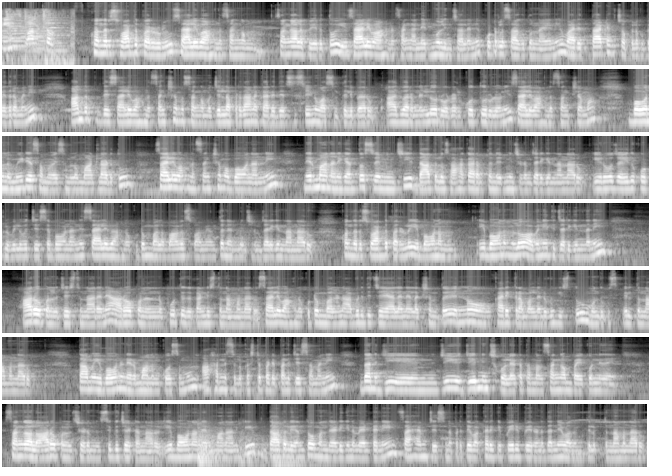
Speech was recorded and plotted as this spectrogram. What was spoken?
కి స్వాగతం. కొందరు స్వార్థపరులు శాలివాహన సంఘం సంఘాల పేరుతో ఈ శాలివాహన సంఘాన్ని నిర్మూలించాలని కుట్రలు సాగుతున్నాయని వారి తాటకి చెప్పులకు బెదరమని ఆంధ్రప్రదేశ్ శాలివాహన సంక్షేమ సంఘము జిల్లా ప్రధాన కార్యదర్శి శ్రీనివాసులు తెలిపారు. ఆదివారం నెల్లూరు రూరల్ కొత్తూరులోని శాలివాహన సంక్షేమ భవన్లో మీడియా సమావేశంలో మాట్లాడుతూ శాలివాహన సంక్షేమ భవనాన్ని నిర్మాణానికి ఎంతో శ్రమించి దాతలు సహకారంతో నిర్మించడం జరిగిందన్నారు. ఈరోజు ఐదు కోట్లు విలువ చేసే భవనాన్ని శాలివాహన కుటుంబాల భాగస్వామ్యంతో నిర్మించడం జరిగిందన్నారు. కొందరు స్వార్థపరులు ఈ భవనం ఈ భవనంలో అవినీతి జరిగిందని ఆరోపణలు చేస్తున్నారని ఆరోపణలను పూర్తిగా ఖండిస్తున్నామన్నారు. శాలివాహన కుటుంబాలను అభివృద్ధి చేయాలనే లక్ష్యంతో ఎన్నో కార్యక్రమాలు నిర్వహిస్తూ ముందుకు వెళ్తున్నామన్నారు. తాము ఈ భవన నిర్మాణం కోసము అహర్నిశలు కష్టపడి పనిచేశామని దాన్ని జీ జీ జీర్ణించుకోలేక తమ సంఘంపై కొన్ని సంఘాలు ఆరోపణలు చేయడం సిగ్గుచేటన్నారు. ఈ భవన నిర్మాణానికి దాతలు ఎంతోమంది అడిగిన వెంటనే సహాయం చేసిన ప్రతి ఒక్కరికి పేరు పేరున ధన్యవాదం తెలుపుతున్నామన్నారు.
